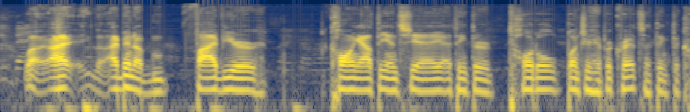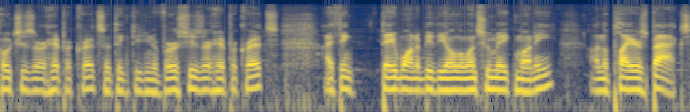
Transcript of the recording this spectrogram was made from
you've been. Well, I I've been a five year calling out the NCAA. I think they're a total bunch of hypocrites. I think the coaches are hypocrites. I think the universities are hypocrites. I think they want to be the only ones who make money on the players' backs.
